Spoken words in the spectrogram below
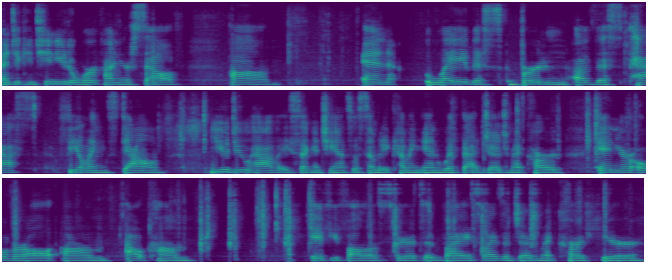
and to continue to work on yourself, um, and lay this burden of this past feelings down, you do have a second chance with somebody coming in with that judgment card in your overall um, outcome if you follow Spirit's advice. Why is a judgment card here?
